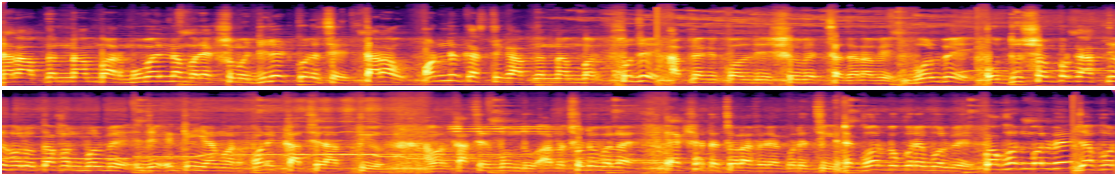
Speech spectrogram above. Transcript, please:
যারা আপনার নাম্বার, মোবাইল নাম্বার একসময় ডিলিট করেছে, তারাও অন্যের কাছ থেকে আপনার নাম্বার খুঁজে আপনাকে কল দিয়ে শুভেচ্ছা জানাবে। বলবে, ও দুঃসম্পর্ক আত্মীয় হলো, তখন বলবে যে এটি আমার অনেক কাছের আত্মীয়, আমার কাছের বন্ধু। আমরা ছোটবেলায় একসাথে চলাফেরা করেছি। এটা গর্ব করে বলবে? কখন বলবে? যখন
